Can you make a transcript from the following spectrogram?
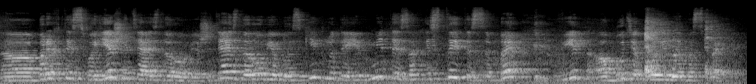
е, берегти своє життя і здоров'я, життя і здоров'я близьких людей, і вміти захистити себе від е, будь-якої небезпеки.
